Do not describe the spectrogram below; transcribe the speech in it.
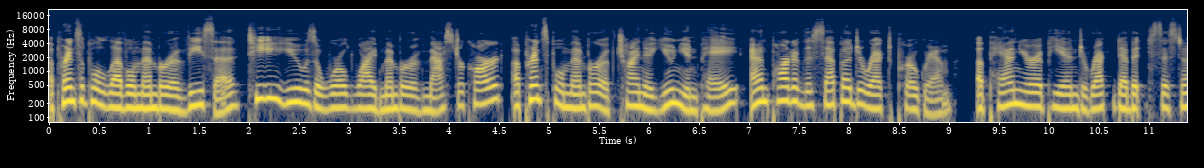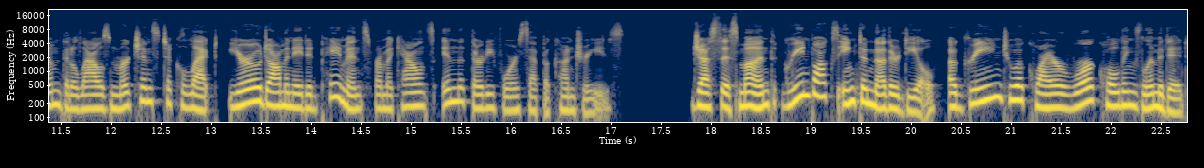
A principal level member of Visa, TEU is a worldwide member of MasterCard, a principal member of China UnionPay, and part of the SEPA Direct program, a pan European direct debit system that allows merchants to collect euro dominated payments from accounts in the 34 SEPA countries. Just this month, Greenbox inked another deal, agreeing to acquire Roark Holdings Limited,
